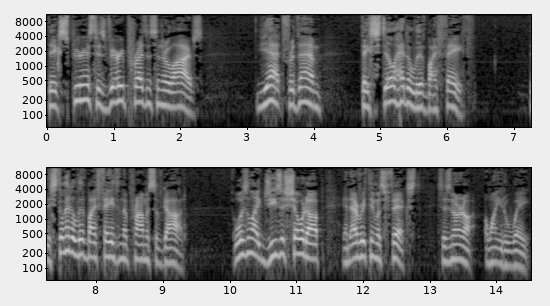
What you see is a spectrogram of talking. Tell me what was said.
They experienced his very presence in their lives. Yet, for them, they still had to live by faith. They still had to live by faith in the promise of God. It wasn't like Jesus showed up and everything was fixed. He says, No, no, no, I want you to wait.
